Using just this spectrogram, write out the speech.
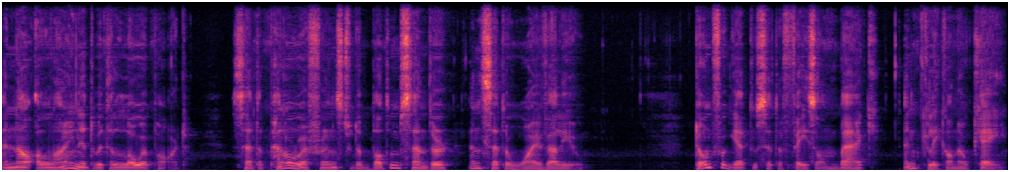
and now align it with the lower part. Set the panel reference to the bottom center and set a Y value. Don't forget to set the face on back and click on OK.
